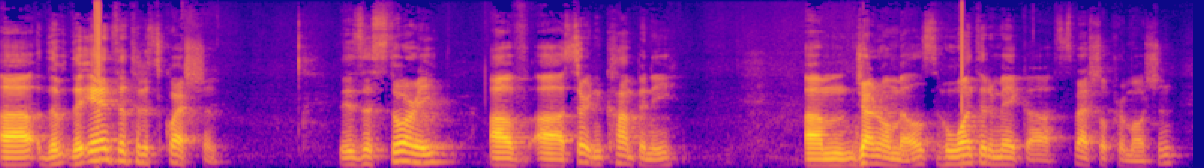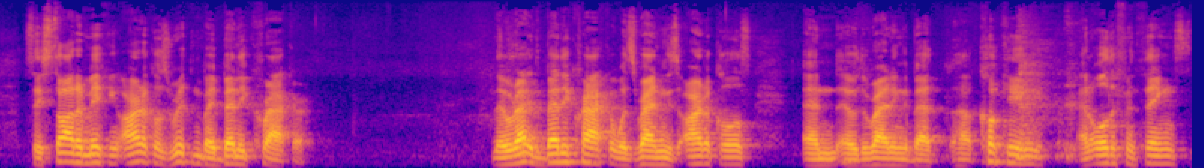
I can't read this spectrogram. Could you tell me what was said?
uh, the, the answer to this question. There's a story of a certain company, um, General Mills, who wanted to make a special promotion. So they started making articles written by Betty Cracker. They writing, Betty Cracker was writing these articles, and were writing about uh, cooking and all different things.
